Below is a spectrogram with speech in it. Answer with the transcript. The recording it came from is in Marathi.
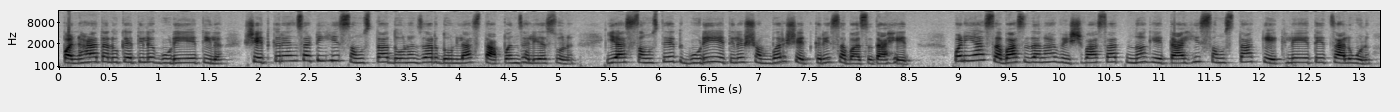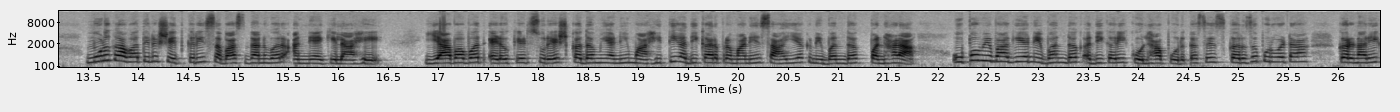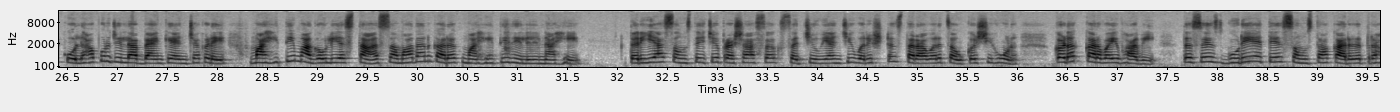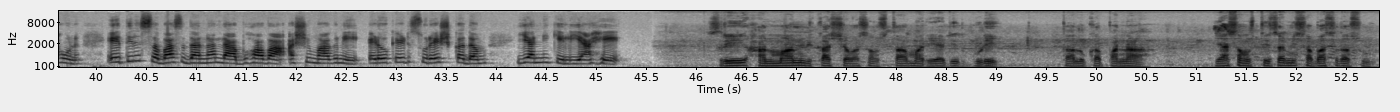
पन्हाळा तालुक्यातील गुढे येथील शेतकऱ्यांसाठी ही संस्था दोन हजार दोनला स्थापन झाली असून या संस्थेत गुढे येथील शंभर शेतकरी सभासद आहेत. पण या सभासदांना विश्वासात न घेता ही संस्था केखले येथे चालवून मूळ गावातील शेतकरी सभासदांवर अन्याय केला आहे. याबाबत ॲडव्होकेट सुरेश कदम यांनी माहिती अधिकारप्रमाणे सहाय्यक निबंधक पन्हाळा उपविभागीय निबंधक अधिकारी कोल्हापूर तसेच कर्ज पुरवठा करणारी कोल्हापूर जिल्हा बँक यांच्याकडे माहिती मागवली असता समाधानकारक माहिती दिलेली नाही. तरी या संस्थेचे प्रशासक सचिव यांची वरिष्ठ स्तरावर चौकशी होऊन कडक कारवाई व्हावी तसेच गुढे येथे संस्था कार्यरत राहून येथील सभासदांना लाभ व्हावा अशी मागणी ॲडव्होकेट सुरेश कदम यांनी केली आहे. श्री हनुमान विकास सेवा संस्था मर्यादित गुढे तालुका पन्हाळा या संस्थेचा मी सभासद असून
